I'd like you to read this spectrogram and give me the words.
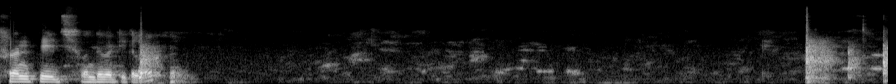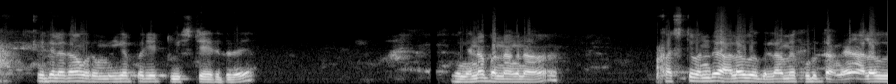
ஃப்ரண்ட் பேஜ் வந்து வெட்டிக்கலாம். இதில் தான் ஒரு மிகப்பெரிய ட்விஸ்டே இருக்குது. இவங்க என்ன பண்ணாங்கன்னா ஃபர்ஸ்ட் வந்து அளவு எல்லாமே கொடுத்தாங்க. அளவு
